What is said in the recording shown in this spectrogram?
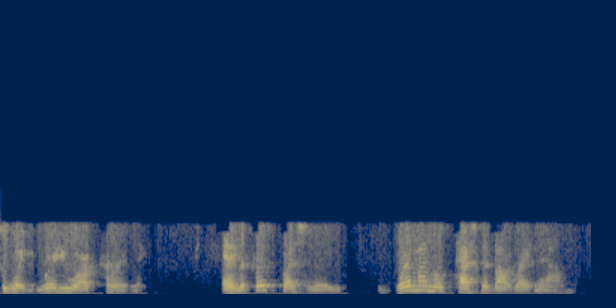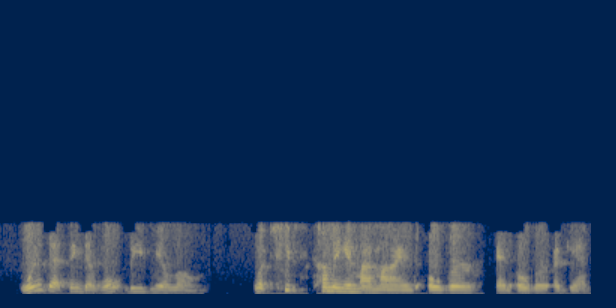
to what where you are currently. And the first question is, what am I most passionate about right now? What is that thing that won't leave me alone? What keeps coming in my mind over and over again?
